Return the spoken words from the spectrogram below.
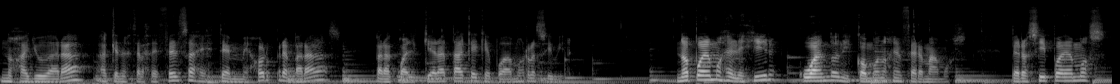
nos ayudará a que nuestras defensas estén mejor preparadas para cualquier ataque que podamos recibir. No podemos elegir cuándo ni cómo nos enfermamos, pero sí podemos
